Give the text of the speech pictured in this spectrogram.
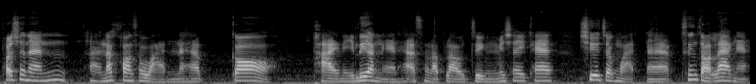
เพราะฉะนั้นนครสวรรค์นะครับ ก็ภายในเรื่องเนี่ยนะฮะสำหรับเราจึงไม่ใช่แค่ชื่อจังหวัดนะครับซึ่งตอนแรกเนี่ย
